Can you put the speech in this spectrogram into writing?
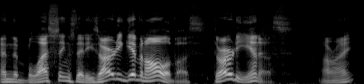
and the blessings that he's already given all of us, they're already in us. All right.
